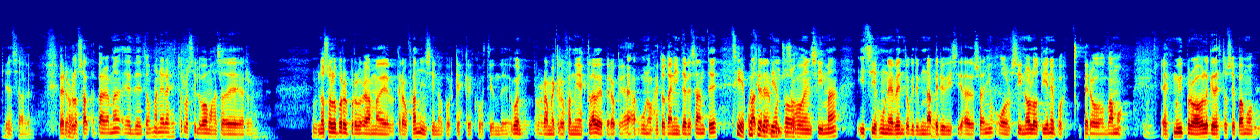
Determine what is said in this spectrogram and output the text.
Quién sabe. Pero lo sab- para eh, de todas maneras esto lo sí lo vamos a saber no solo por el programa de crowdfunding, sino porque es que es cuestión de, bueno, el programa de crowdfunding es clave, pero que es un objeto tan interesante Sí, es va a tener muchos ojos encima y si es un evento que tiene una periodicidad de dos años o si no lo tiene, pues, pero vamos, es muy probable que de esto sepamos,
